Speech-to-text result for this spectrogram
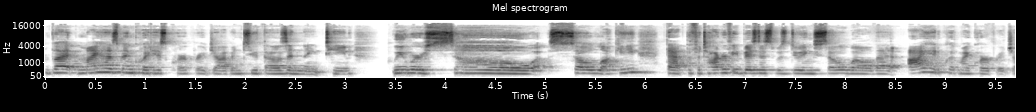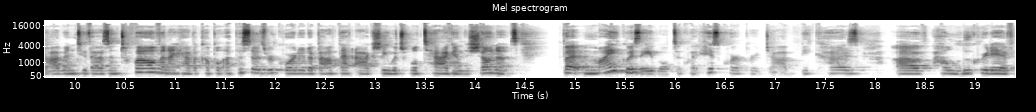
But my husband quit his corporate job in 2019. We were so, so lucky that the photography business was doing so well that I had quit my corporate job in 2012. And I have a couple episodes recorded about that actually, which we'll tag in the show notes. But Mike was able to quit his corporate job because of how lucrative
